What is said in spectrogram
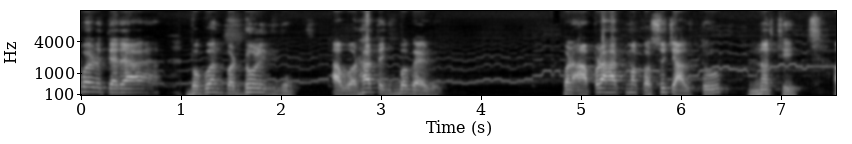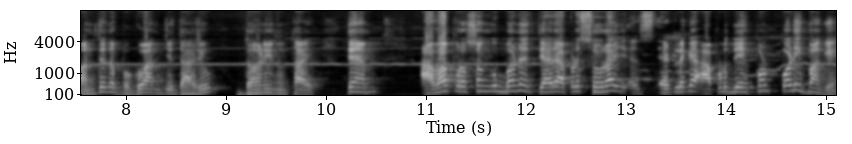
પડ્યો ત્યારે આ ભગવાન પર ઢોળી દીધો. આ વરસાદ જ બગાડ્યું. પણ આપણા હાથમાં કશું ચાલતું નથી. અંતે તો ભગવાન જે ધાર્યું ધણીનું થાય. તેમ આવા પ્રસંગો બને ત્યારે આપણે સોરાઈ એટલે કે આપણો દેહ પણ પડી ભાંગે.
